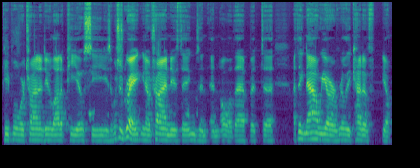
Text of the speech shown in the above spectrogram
people were trying to do a lot of POCs, which is great. You know, trying new things and, and all of that. But uh, I think now we are really kind of, you know,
